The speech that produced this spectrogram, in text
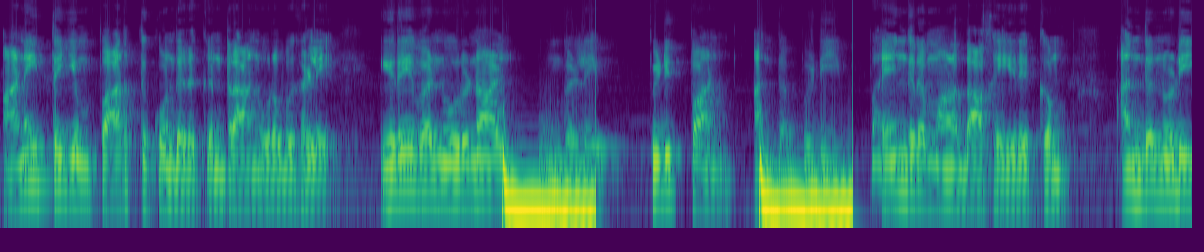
அனைத்தையும் பார்த்து கொண்டிருக்கின்றான் உறவுகளே. இறைவன் ஒரு நாள் உங்களை பிடிப்பான். அந்த பிடி பயங்கரமானதாக இருக்கும். அந்த நொடி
